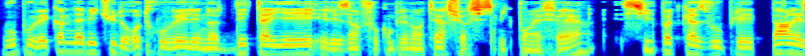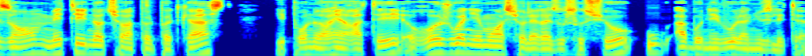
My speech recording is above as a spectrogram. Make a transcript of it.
Vous pouvez comme d'habitude retrouver les notes détaillées et les infos complémentaires sur sismic.fr. Si le podcast vous plaît, parlez-en, mettez une note sur Apple Podcast et pour ne rien rater, rejoignez-moi sur les réseaux sociaux ou abonnez-vous à la newsletter.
